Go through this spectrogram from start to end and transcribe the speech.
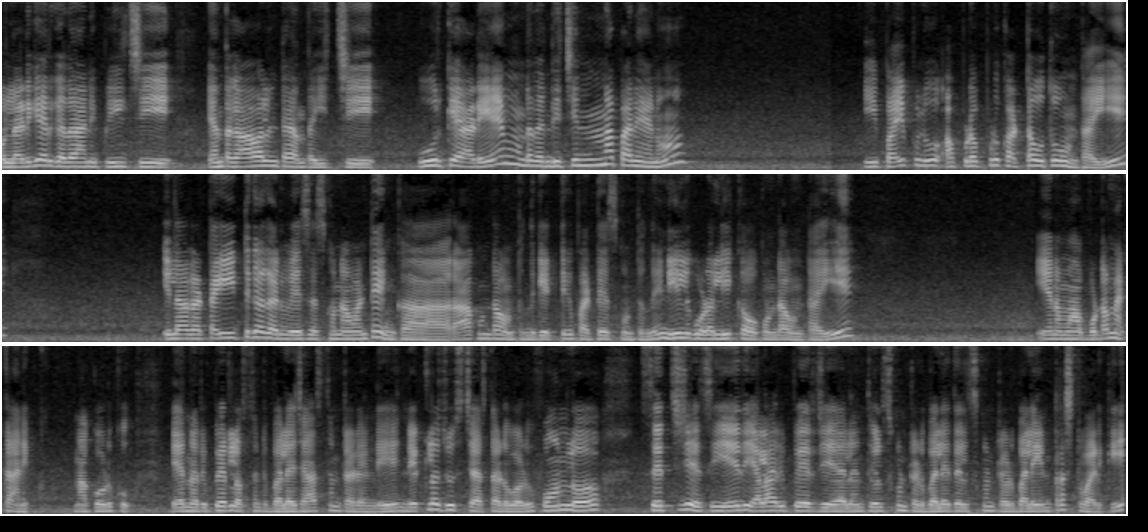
వాళ్ళు అడిగారు కదా అని పిలిచి ఎంత కావాలంటే అంత ఇచ్చి ఊరికే ఆడేం ఉండదండి. చిన్న పనేను. ఈ పైపులు అప్పుడప్పుడు కట్ అవుతూ ఉంటాయి. ఇలాగ టైట్గా కానీ వేసేసుకున్నామంటే ఇంకా రాకుండా ఉంటుంది గట్టిగా పట్టేసుకుంటుంది. నీళ్ళు కూడా లీక్ అవ్వకుండా ఉంటాయి. ఈయన మా బుడ్డ మెకానిక్ నా కొడుకు. ఏమైనా రిపేర్లు వస్తుంటే భలే చేస్తుంటాడండి. నెట్లో చూసి చేస్తాడు వాడు. ఫోన్లో సెర్చ్ చేసి ఏది ఎలా రిపేర్ చేయాలని తెలుసుకుంటాడు భలే తెలుసుకుంటాడు భలే ఇంట్రెస్ట్ వాడికి.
